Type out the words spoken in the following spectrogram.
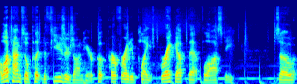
a lot of times they'll put diffusers on here, put perforated plates, break up that velocity So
